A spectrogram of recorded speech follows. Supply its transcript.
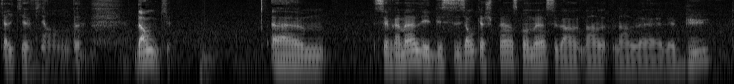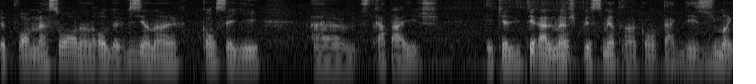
quelques viandes. Donc, c'est vraiment les décisions que je prends en ce moment, c'est dans, le, le, but de pouvoir m'asseoir dans le rôle de visionnaire, conseiller, stratège et que littéralement je puisse mettre en contact des humains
